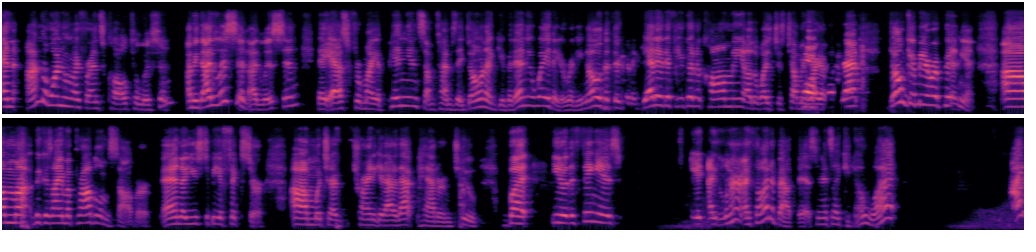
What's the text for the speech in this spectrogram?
and I'm the one who my friends call to listen. I mean, I listen, I listen. They ask for my opinion. Sometimes they don't. I give it anyway. They already know that they're going to get it if you're going to call me. Otherwise, just tell me right up that. Don't give me your opinion, um, because I am a problem solver and I used to be a fixer, um, which I'm trying to get out of that pattern too. But you know, the thing is, it I learned I thought about this and it's like, you know what? I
